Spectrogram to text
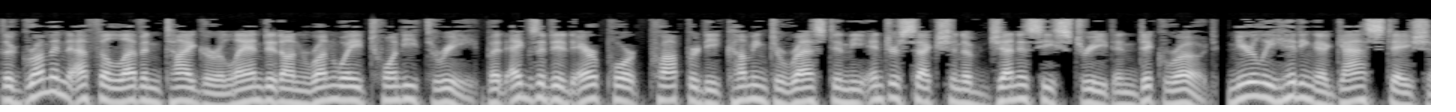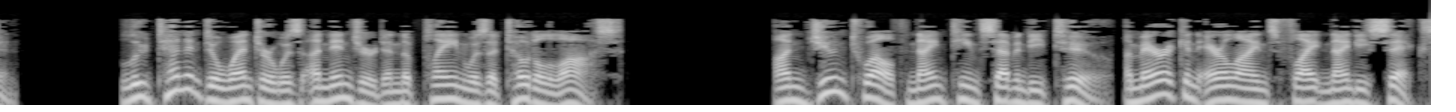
The Grumman F-11 Tiger landed on runway 23 but exited airport property coming to rest in the intersection of Genesee Street and Dick Road, nearly hitting a gas station. Lieutenant DeWenter was uninjured and the plane was a total loss. On June 12, 1972, American Airlines Flight 96,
